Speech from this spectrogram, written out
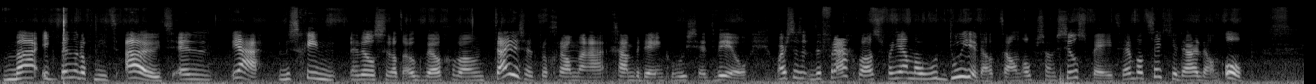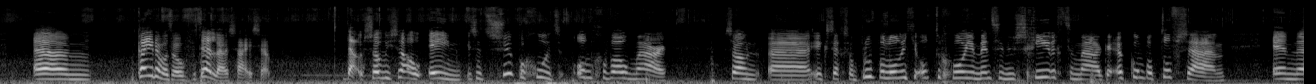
Maar ik ben er nog niet uit. En ja, misschien wil ze dat ook wel gewoon tijdens het programma gaan bedenken hoe ze het wil. Maar de vraag was van ja, maar hoe doe je dat dan op zo'n salespage? Wat zet je daar dan op? Um, kan je daar wat over vertellen, zei ze. Nou, sowieso één is het supergoed om gewoon maar zo'n, uh, ik zeg zo'n proefballonnetje op te gooien. Mensen nieuwsgierig te maken. Er komt wat tofs aan. En uh,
